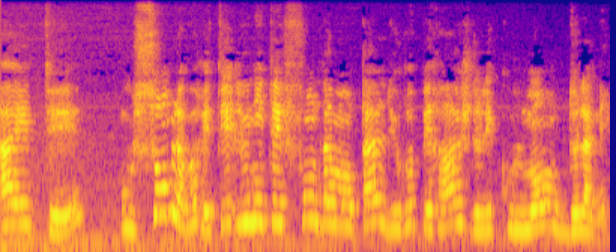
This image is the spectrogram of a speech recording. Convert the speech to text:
a été ou semble avoir été l'unité fondamentale du repérage de l'écoulement de l'année.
